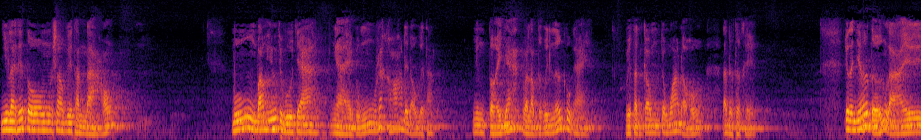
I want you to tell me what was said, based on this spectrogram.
như lai thế tôn sau khi thành đạo, muốn báo hiếu cho vua cha, ngài cũng rất khó để độ người thân nhưng tuệ giác và lòng từ bi lớn của ngài, việc thành công trong quá độ đã được thực hiện. Chúng ta nhớ tưởng lại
